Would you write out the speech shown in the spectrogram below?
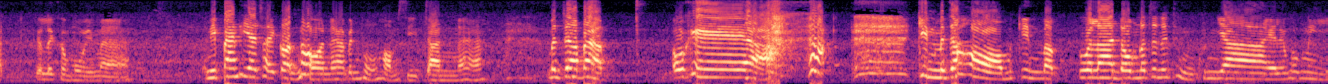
ติ ก็เลยขโมยมา อันนี้แป้งที่จะใช้ก่อนนอนนะคะ เป็นผงหอมสีจันนะคะ มันจะแบบโอเคอะ กลิ่นมันจะหอมกลิ่นแบบเวลาดมแล้วจะนึกถึงคุณยายอะไรพวกนี้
